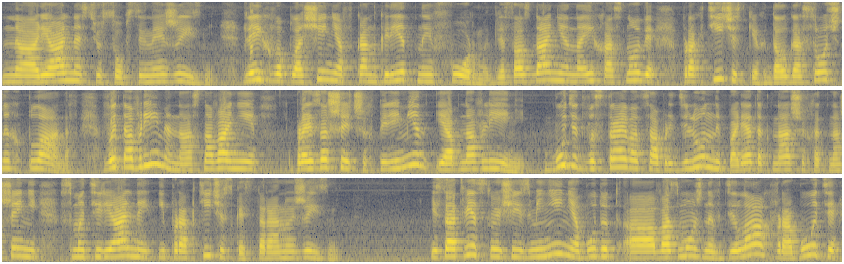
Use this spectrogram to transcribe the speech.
реальностью собственной жизни, для их воплощения в конкретные формы, для создания на их основе практических долгосрочных планов. В это время на основании произошедших перемен и обновлений будет выстраиваться определенный порядок наших отношений с материальной и практической стороной жизни. И соответствующие изменения будут а, возможны в делах, в работе,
